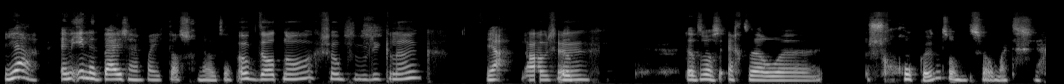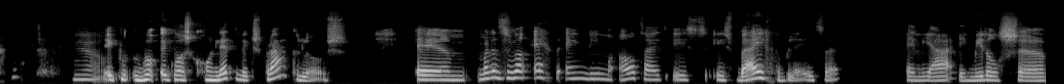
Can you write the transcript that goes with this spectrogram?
Ja, en in het bijzijn van je klasgenoten. Ook dat nog, zo publiekelijk. Ja. Nou zeg. Dat, dat was echt wel schokkend, om het zo maar te zeggen. Ja. Ik, ik was gewoon letterlijk sprakeloos. Um, maar dat is wel echt één die me altijd is, is bijgebleven. En ja, inmiddels uh,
